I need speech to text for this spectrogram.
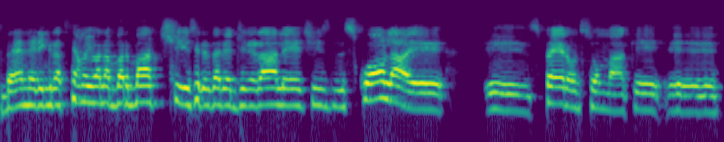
Bene, ringraziamo Ivana Barbacci, segretaria generale CISL Scuola e, e spero insomma che eh,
